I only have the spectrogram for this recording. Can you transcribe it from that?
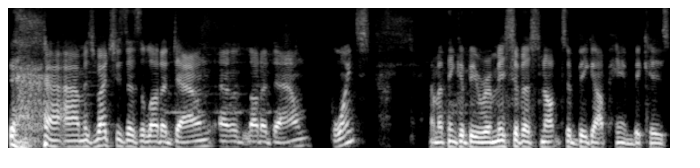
um, as much as there's a lot of down, a lot of down points, and I think it'd be remiss of us not to big up him because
